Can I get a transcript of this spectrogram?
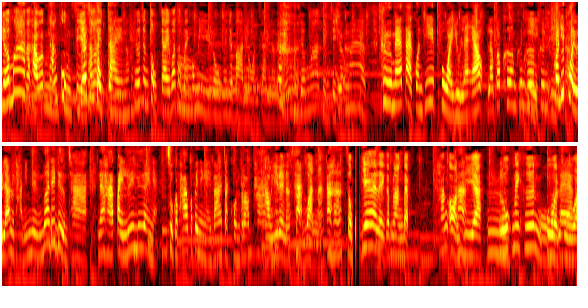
เยอะมากอะค่ะว่าทั้งกลุ่มเสี่ยงเยอะจนทั้งตกใจเนาะเยอะจนตกใจว่าทำไมเขามีโรงพยาบาลนอนกันอะไรเงี้ยมันเยอะมากจริงๆเยอะนะมาก คือแม้แต่คนที่ป่วยอยู่แล้ว แล้วก็เพิ่มขึ้นเพิ่มอีกขึ้นอีกคนที่ค่ะป่วยอยู่แล้วหนูถามนิดนึง เมื่อได้ดื่มชานะคะ ไปเรื่อยๆเนี่ย สุขภาพก็เป็นยังไงบ้างจากคนรอบข้างเอางี้เลยนะสามวันนะ อะฮะ สมมติแย่เลยกำลังแบบทั้งอ่อนเพลีย อืมลุกไม่ขึ้น โอ้ปวดหมดแรงหัว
